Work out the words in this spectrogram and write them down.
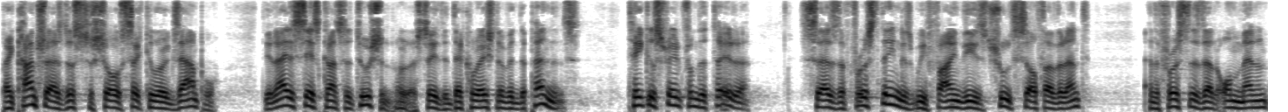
By contrast, just to show a secular example, the United States Constitution, or I say the Declaration of Independence, taken straight from the Torah, says the first thing is we find these truths self-evident, and the first is that all men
